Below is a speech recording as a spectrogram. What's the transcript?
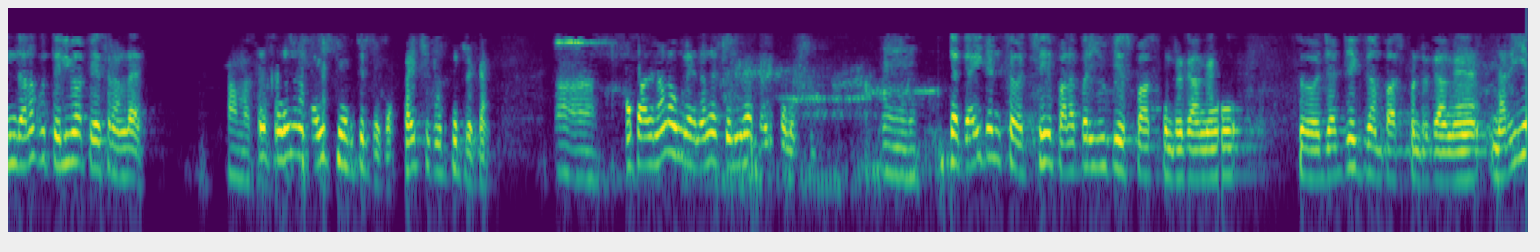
இந்த அளவுக்கு தெளிவா பேசுறேன்ல. நான் பயிற்சி எடுத்துட்டு இருக்கேன். பயிற்சி கொடுத்துட்டு இருக்கேன். அப்ப அதனால உங்களை என்னால தெளிவா கைட் பண்ண இந்த கைடன்ஸ வச்சு பல பேர் யூபிஎஸ் பாஸ் பண்ணிருக்காங்க. ஸோ ஜட்ஜ் எக்ஸாம் பாஸ் பண்ணிருக்காங்க. நிறைய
